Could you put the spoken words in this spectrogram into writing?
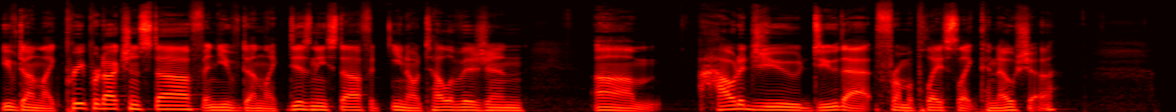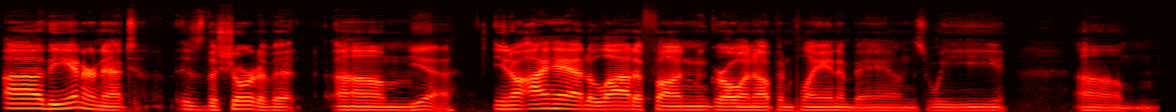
you've done like pre-production stuff and you've done like Disney stuff, you know, television. Um, how did you do that from a place like Kenosha? Uh, the internet is the short of it. Um, Yeah. you know, I had a lot of fun growing up and playing in bands. We, um,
